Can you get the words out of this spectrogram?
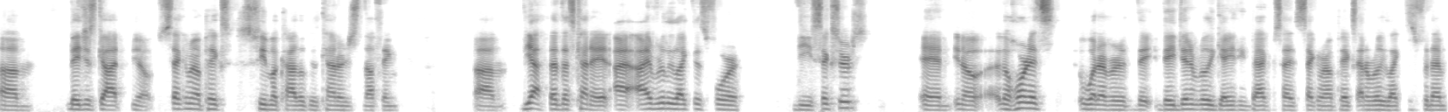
Um, they just got you know second round picks. Is kind of just nothing. Um, yeah, that, that's kind of it. I, I really like this for the Sixers, and you know the Hornets. Whatever they, they didn't really get anything back besides second round picks. I don't really like this for them.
